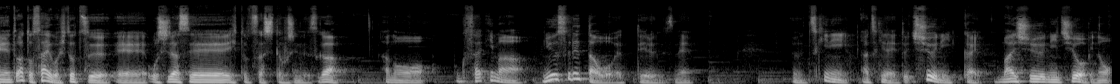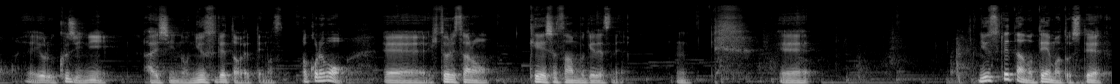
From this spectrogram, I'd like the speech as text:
えーと、あと最後一つ、えー、お知らせ一つさせてほしいんですがあの僕さ今ニュースレターをやっているんですね。月にあ月ないと週に1回毎週日曜日の夜9時に配信のニュースレターをやっています。これも、えー、一人サロン経営者さん向けですね。うんえー、ニュースレターのテーマとして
